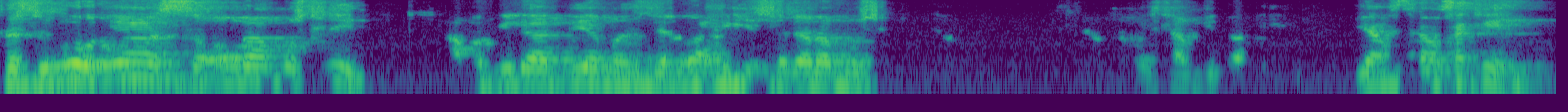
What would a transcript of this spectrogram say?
sesungguhnya seorang muslim apabila dia menziarahi saudara muslim Islam kita yang sedang sakit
